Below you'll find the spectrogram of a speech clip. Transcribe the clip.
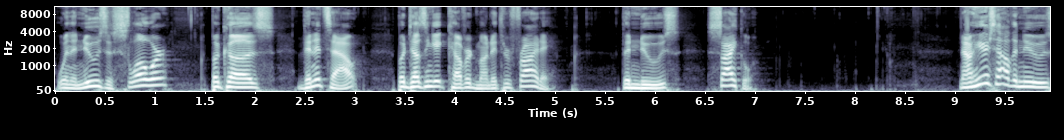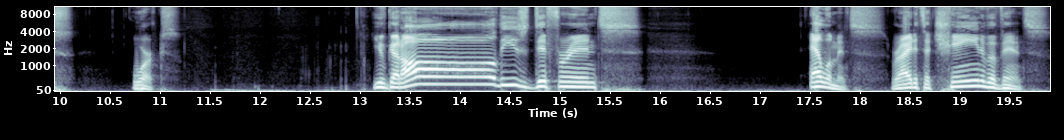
when the news is slower, because then it's out, but doesn't get covered Monday through Friday. The news cycle. Now, here's how the news works you've got all these different elements, right? It's a chain of events.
